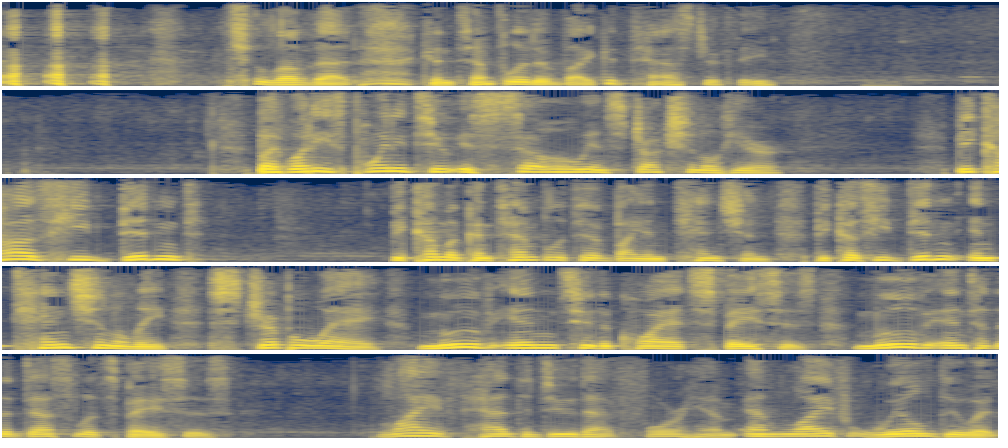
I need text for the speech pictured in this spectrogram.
you love that? Contemplative by catastrophe. But what he's pointing to is so instructional here. Because he didn't become a contemplative by intention, because he didn't intentionally strip away, move into the quiet spaces, move into the desolate spaces. Life had to do that for him, and life will do it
